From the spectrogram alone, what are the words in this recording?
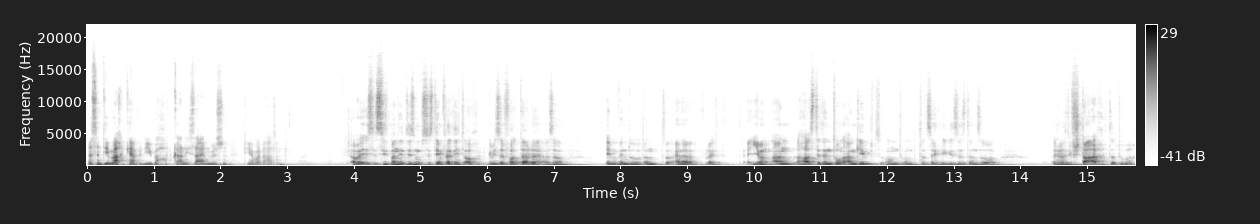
Das sind die Machtkämpfe, die überhaupt gar nicht sein müssen, die aber da sind. Aber sieht man in diesem System vielleicht nicht auch gewisse Vorteile? Also eben, wenn du dann so einer vielleicht jemanden an, hast, der den Ton angibt und, und tatsächlich ist es dann so relativ starr dadurch?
